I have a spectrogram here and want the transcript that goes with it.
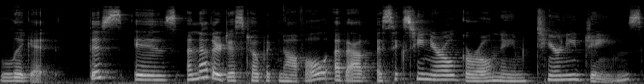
Liggett. This is another dystopic novel about a 16 year old girl named Tierney James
